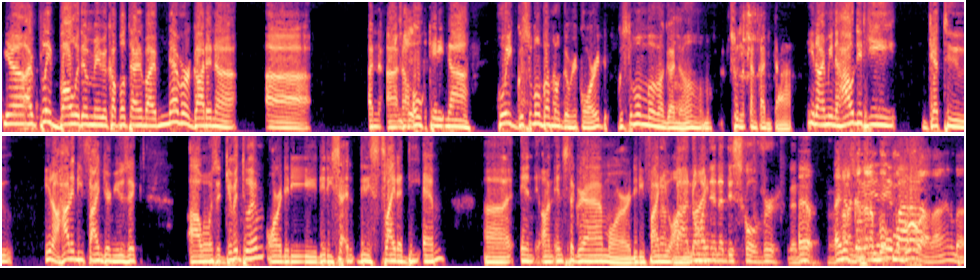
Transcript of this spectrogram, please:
Yeah, I've played ball with him maybe a couple of times, but I've never gotten a uh an, an Okay. okay na Hoy, gusto mo ba mag-record? Gusto mo ba mag ano, sulat ng kanta? You know, I mean, how did he get to you know, how did he find your music? Uh, was it given to him or did he did he send, did he slide a DM uh in on Instagram or did he find you online? Paano ka online? niya na-discover? Ano, Ganun. ano Ang po ng yun book eh, mo, bro. ah. Ano ba?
